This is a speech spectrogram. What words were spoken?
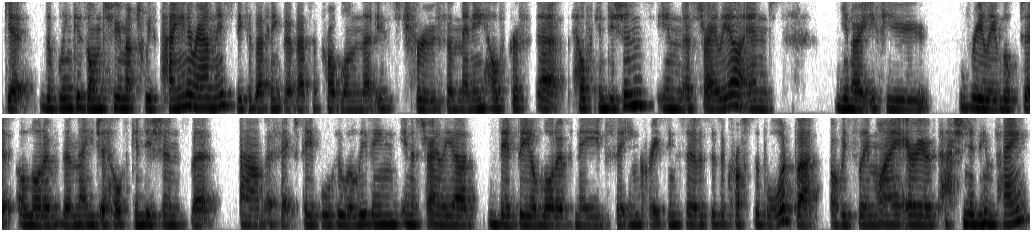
get the blinkers on too much with pain around this because I think that that's a problem that is true for many health uh, health conditions in Australia. And you know, if you really looked at a lot of the major health conditions that um, affect people who are living in Australia, there'd be a lot of need for increasing services across the board. But obviously, my area of passion is in pain.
